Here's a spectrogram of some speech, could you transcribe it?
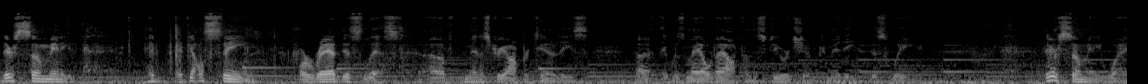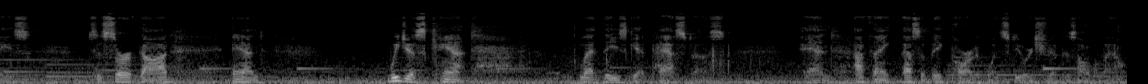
There's so many. Have, have y'all seen or read this list of ministry opportunities uh, that was mailed out from the Stewardship Committee this week? There's so many ways to serve God, and we just can't let these get past us. And I think that's a big part of what stewardship is all about.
